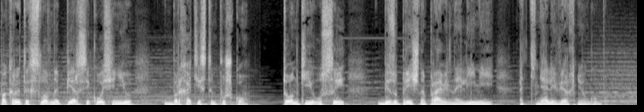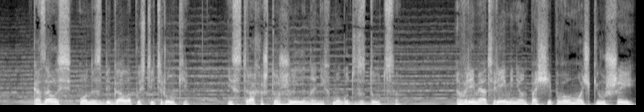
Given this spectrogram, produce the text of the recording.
покрытых словно персик осенью бархатистым пушком. Тонкие усы безупречно правильной линией оттеняли верхнюю губу. Казалось, он избегал опустить руки, из страха, что жилы на них могут вздуться. Время от времени он пощипывал мочки ушей,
